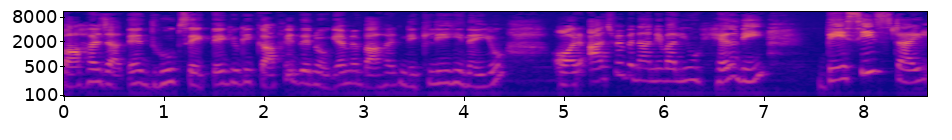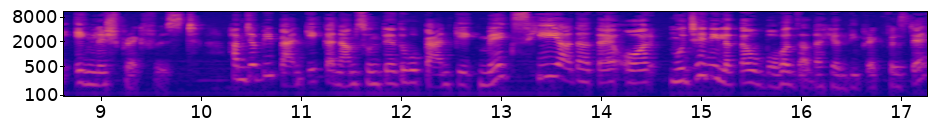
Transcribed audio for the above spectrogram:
बाहर जाते हैं। धूप सेकते हैं क्योंकि काफ़ी दिन हो गया, मैं बाहर निकली ही नहीं हूँ। और आज मैं बनाने वाली हूँ हेल्दी देसी स्टाइल इंग्लिश ब्रेकफास्ट हम जब भी पैनकेक का नाम सुनते हैं तो वो पैनकेक मिक्स ही याद आता है और मुझे नहीं लगता वो बहुत ज़्यादा हेल्दी ब्रेकफास्ट है।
